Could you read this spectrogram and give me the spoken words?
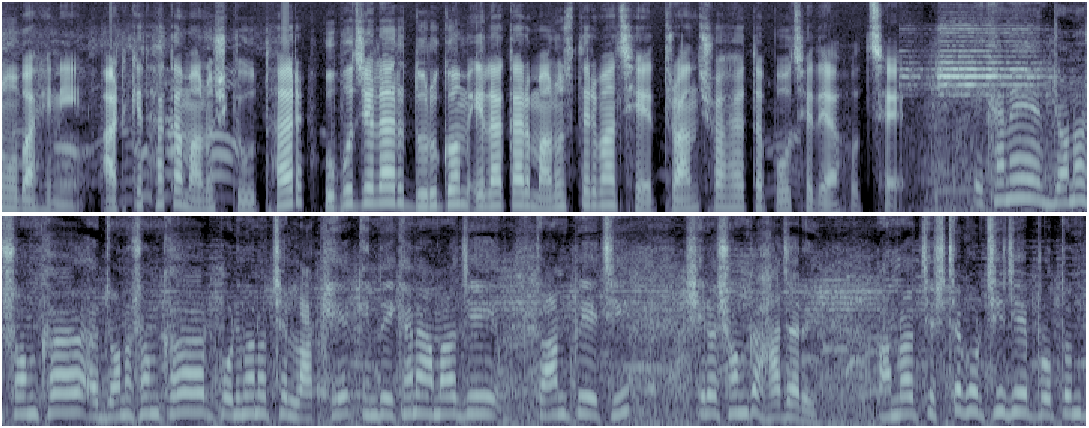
নৌবাহিনী। আটকে থাকা মানুষকে উদ্ধার উপজেলার দুর্গম এলাকার মানুষদের মাঝে ত্রাণ সহায়তা পৌঁছে দেওয়া হচ্ছে। এখানে জনসংখ্যা জনসংখ্যার পরিমাণ হচ্ছে লাখে কিন্তু এখানে আমরা যে ত্রাণ পেয়েছি সেটা সংখ্যা হাজারে। আমরা চেষ্টা করছি যে প্রত্যন্ত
